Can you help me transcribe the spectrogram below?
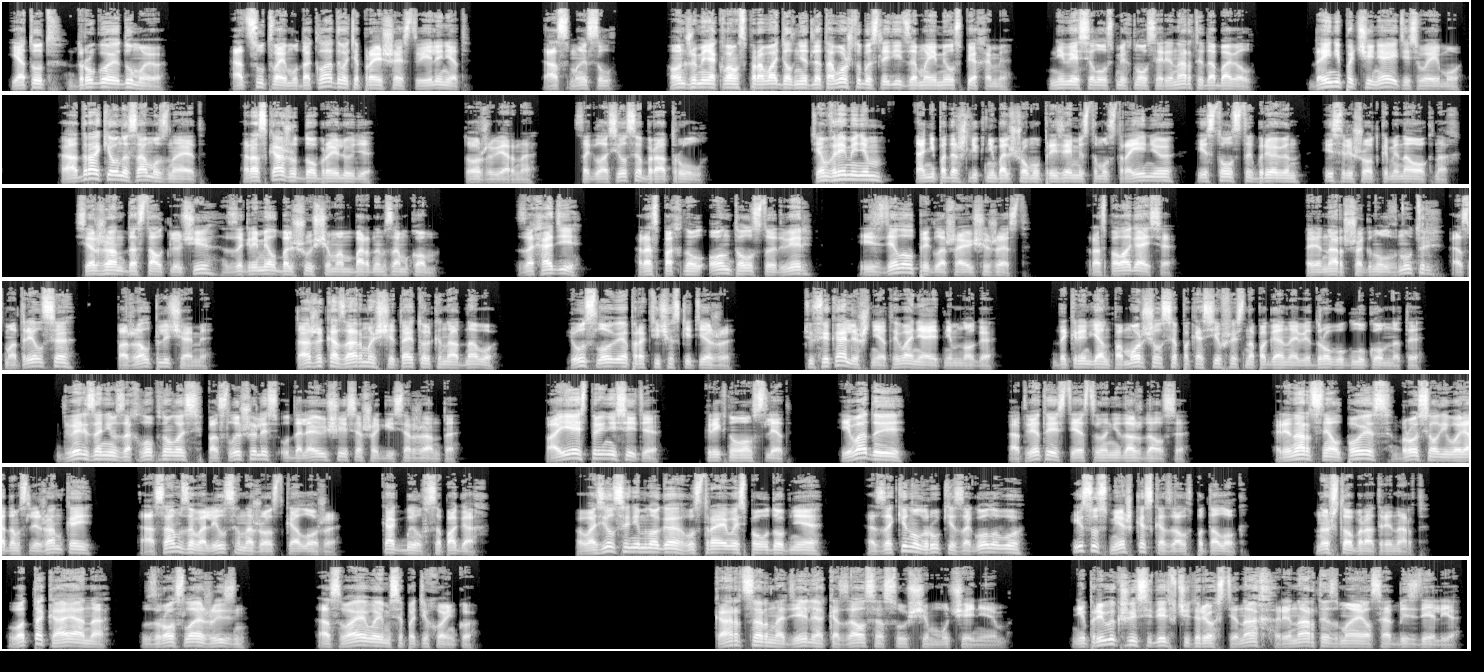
«Я тут другое думаю. Отцу твоему докладывать о происшествии или нет? А смысл? Он же меня к вам спровадил не для того, чтобы следить за моими успехами. Невесело усмехнулся Ренард и добавил. Да и не подчиняетесь вы ему. А о драке он и сам узнает. Расскажут добрые люди. Тоже верно, согласился брат Рул. Тем временем они подошли к небольшому приземистому строению из толстых бревен и с решетками на окнах. Сержант достал ключи, загремел большущим амбарным замком. «Заходи!» — распахнул он толстую дверь и сделал приглашающий жест. «Располагайся!» Ренард шагнул внутрь, осмотрелся, пожал плечами. Та же казарма, считай, только на одного. И условия практически те же. Тюфяка лишь нет и воняет немного. Декриньян поморщился, покосившись на поганое ведро в углу комнаты. Дверь за ним захлопнулась, послышались удаляющиеся шаги сержанта. «Поесть принесите!» — крикнул он вслед. «И воды!» Ответа, естественно, не дождался. Ренард снял пояс, бросил его рядом с лежанкой, а сам завалился на жесткое ложе, как был в сапогах. Повозился немного, устраиваясь поудобнее, закинул руки за голову и с усмешкой сказал в потолок. «Ну что, брат Ренард, вот такая она, взрослая жизнь. Осваиваемся потихоньку. Карцер на деле оказался сущим мучением. Не привыкший сидеть в четырех стенах, Ренард измаялся от безделья.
